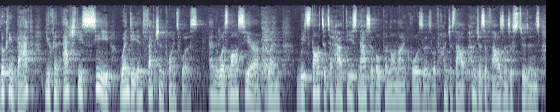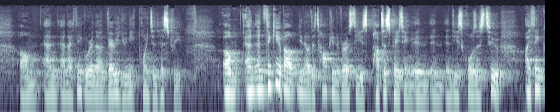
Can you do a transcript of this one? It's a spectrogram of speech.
looking back, you can actually see when the inflection point was. And it was last year when we started to have these massive open online courses with hundreds, hundreds of thousands of students. Um, and, and I think we're in a very unique point in history. Um, and, and thinking about you know the top universities participating in, in, in these courses too, I think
